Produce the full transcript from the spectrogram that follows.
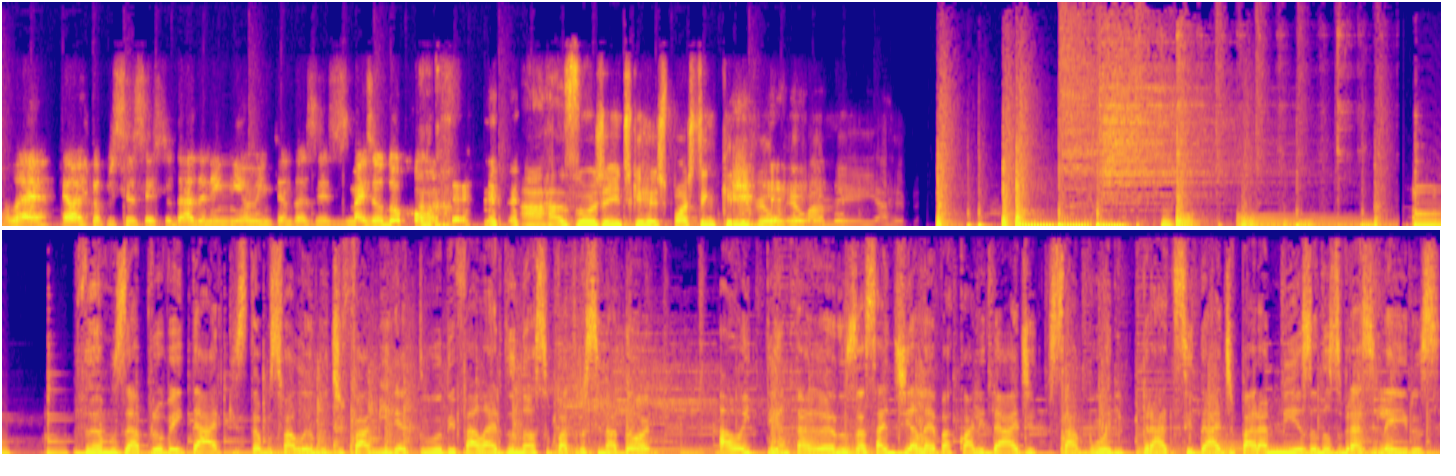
Eu, é, eu acho que eu preciso ser estudada, nem eu entendo às vezes, mas eu dou conta. Arrasou, gente, que resposta incrível. Eu amei a Vamos aproveitar que estamos falando de família tudo e falar do nosso patrocinador? Há 80 anos, a Sadia leva qualidade, sabor e praticidade para a mesa dos brasileiros.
